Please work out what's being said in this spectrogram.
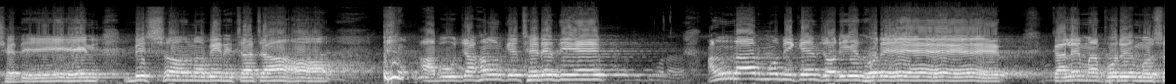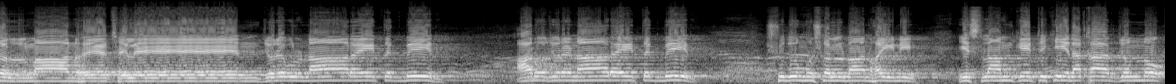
সেদিন বিশ্ব নবীর চাচা আবু জাহালকে ছেড়ে দিয়ে আল্লাহর নবীকে জড়িয়ে ধরে কালেমা পড়ে মুসলমান হয়েছিলেন। জোরে বলুন নারাই তকবীর। আরও জোরে নারাই তকবীর। শুধু মুসলমান হয়নি, ইসলামকে টিকিয়ে রাখার জন্য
